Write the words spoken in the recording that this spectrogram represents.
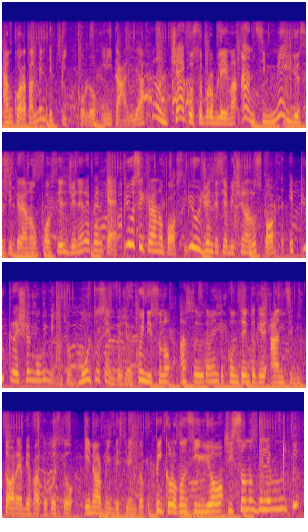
ancora talmente piccolo in Italia che non c'è questo problema. Anzi meglio se si creano posti del genere perché più si creano posti più gente si avvicina allo sport e più cresce il movimento. Molto semplice. Quindi sono assolutamente contento che anzi Vittoria abbia fatto questo enorme investimento. Piccolo consiglio ci sono delle piccole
